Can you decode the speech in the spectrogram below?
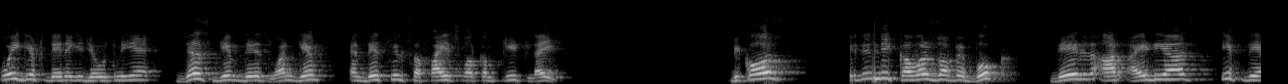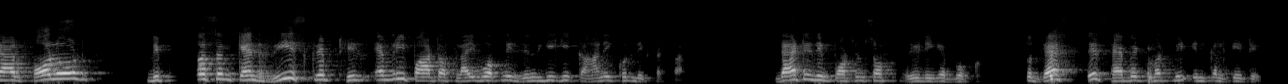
कोई गिफ्ट देने की ज़रूरत नहीं है। Just give this one gift and this will suffice for complete life because within the covers of a book there are ideas if they are followed the person can rescript his every part of life वो अपनी ज़िंदगी की कहानी खुद लिख सकता है। That is importance of reading a book तो that this habit must be inculcated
